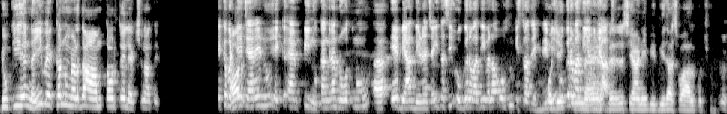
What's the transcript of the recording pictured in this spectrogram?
ਕਿਉਂਕਿ ਇਹ ਨਹੀਂ ਵੇਖਣ ਨੂੰ ਮਿਲਦਾ ਆਮ ਤੌਰ ਤੇ ਇਲੈਕਸ਼ਨਾਂ ਤੇ। ਇੱਕ ਵੱਡੇ ਚਿਹਰੇ ਨੂੰ ਇੱਕ ਐਮਪੀ ਨੂੰ ਕੰਗਣਾ ਰਣੌਤ ਨੂੰ ਇਹ ਬਿਆਨ ਦੇਣਾ ਚਾਹੀਦਾ ਸੀ। ਉਗਰਵਾਦੀ ਵਾਲਾ ਉਸ ਨੂੰ ਕਿਸ ਤਰ੍ਹਾਂ ਦੇਖਦੇ ਨੇ? ਉਗਰਵਾਦੀ ਹੈ ਪੰਜਾਬ ਸਿਆਣੀ ਬੀਬੀ ਦਾ ਸਵਾਲ ਪੁੱਛੋ।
